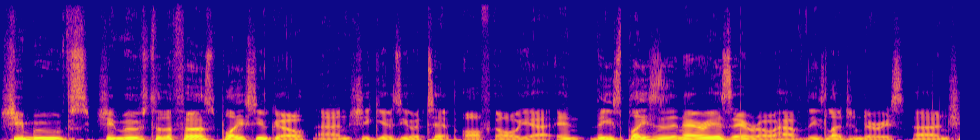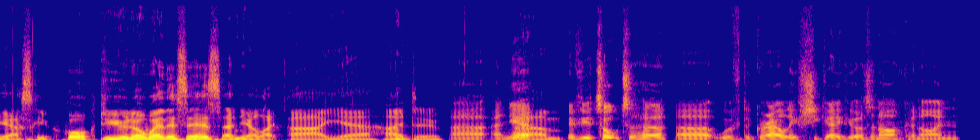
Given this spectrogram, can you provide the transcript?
she moves. She moves to the first place you go, and she gives you a tip of, oh yeah, in these places in Area Zero have these legendaries, and she asks you, oh, do you know where this is? And you're like, ah, yeah, I do. Uh, and yeah, Um, if you talk to her uh, with the Growlithe she gave you as an Arcanine,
